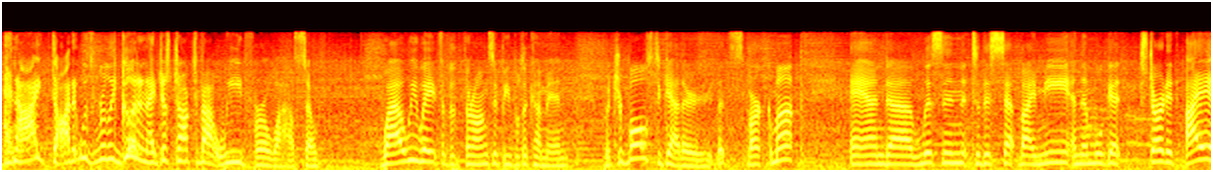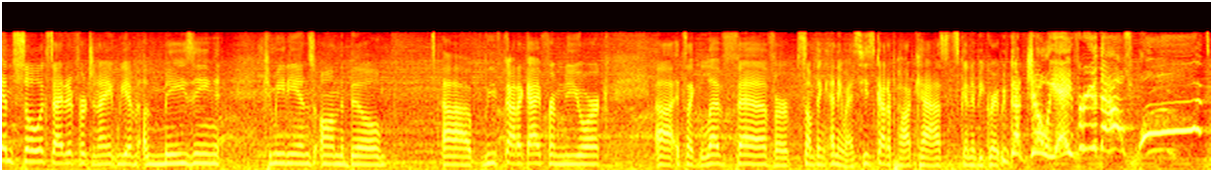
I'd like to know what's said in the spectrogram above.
and I thought it was really good. And I just talked about weed for a while. So while we wait for the throngs of people to come in, put your bowls together. Let's spark them up and uh, listen to this set by me, and then we'll get started. I am so excited for tonight. We have amazing comedians on the bill. Uh, we've got a guy from New York. Uh, it's like Lev Fev or something. Anyways, he's got a podcast. It's going to be great. We've got Joey Avery in the house. What?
